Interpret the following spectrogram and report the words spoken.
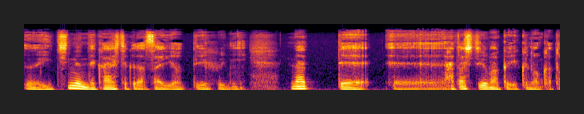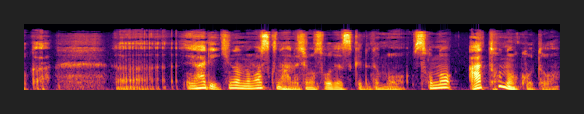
1年で返してくださいよっていうふうになって、えー果たしてうまくいくのかとか、やはり昨日のマスクの話もそうですけれども、その後のこと、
